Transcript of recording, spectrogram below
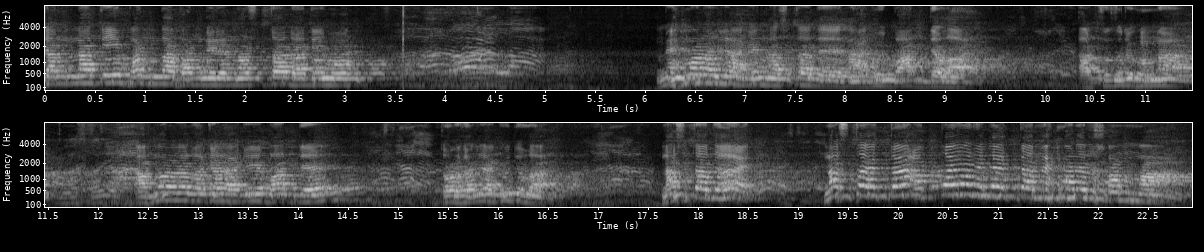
জান্নাতি বান্দা বান্দির নাস্তাটা দিব? মেহমান আইলে আগে নাস্তা দেয় না ওই বাদ দেওয়ায়। আর চুচুরি না, আপনার এলাকার আগে বাদ দেয়, তরকারি আগে তোলা নাস্তা দেয়। নাস্তা একটা, আপ্যায়ন এটা একটা, মেহমানের সম্মান।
